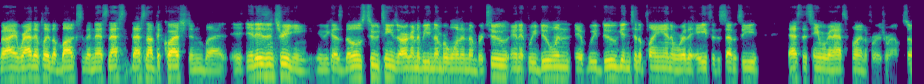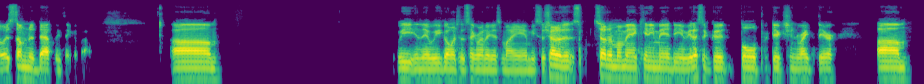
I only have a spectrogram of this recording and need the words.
but I'd rather play the Bucks than Nets. That's that's not the question, but it, it is intriguing because those two teams are going to be number one and number two. And if we do win, if we do get into the play in and we're the eighth or the seventh seed, that's the team we're going to have to play in the first round. So it's something to definitely think about. Um, we and then we go into the second round against Miami. So shout out to shout out to my man Kenny Man DMV. That's a good bold prediction right there. Um,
